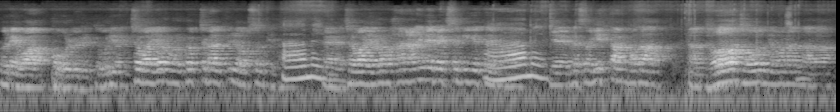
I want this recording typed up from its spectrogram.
은혜와 복을 누릴 때 우리는 저와 여러분을 걱정할 필요 없습니다. 아멘. 예, 저와 여러분 하나님의 백성이기 때문에 아멘. 예, 그래서 이 땅보다 아, 더 좋은 영원한 나라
